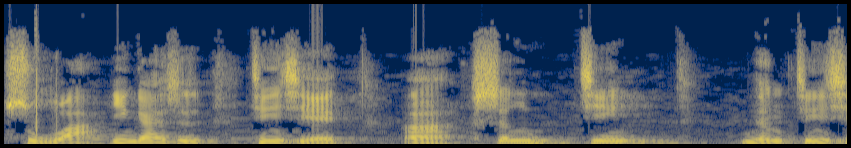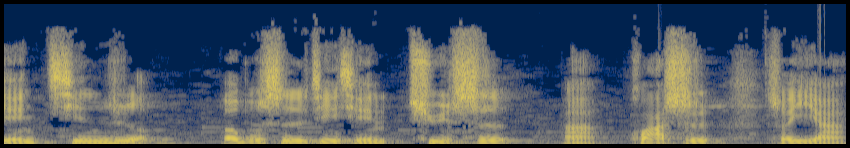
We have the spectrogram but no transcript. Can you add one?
暑啊，应该是进行啊生津，能进行清热，而不是进行祛湿啊化湿，所以呀，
